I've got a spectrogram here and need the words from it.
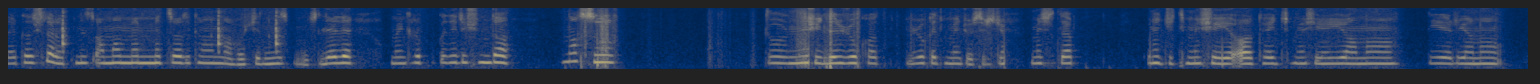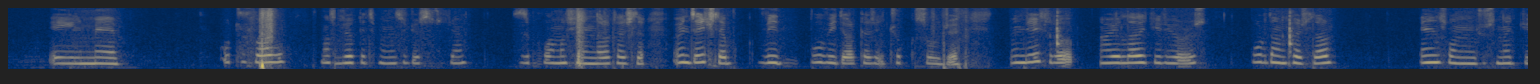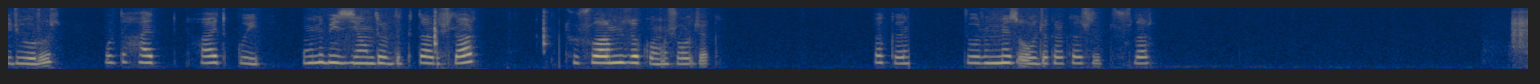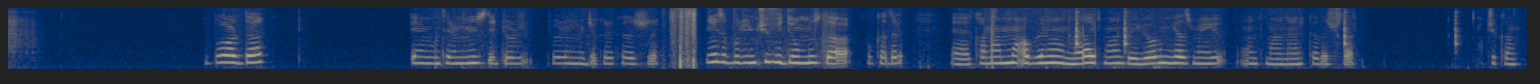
Arkadaşlar hepiniz Aman Mehmet Radyo kanalına hoş geldiniz. Sizlerle Minecraft kadar yaşında nasıl görünen şeyleri yok, at, yok etmeye göstereceğim. Mesela öne gitme şeyi, arkaya gitme şeyi, yana, diğer yana, eğilme. O nasıl yok etmenizi göstereceğim. Zıplama şeyinde arkadaşlar. Öncelikle bu, bu video arkadaşlar çok kısa olacak. Öncelikle ayarlara giriyoruz. Buradan arkadaşlar en sonuncusuna giriyoruz. Burada hide, GUI. Onu biz yandırdık da arkadaşlar. Tuşlarımız yok olmuş olacak. Bakın. Görünmez olacak arkadaşlar tuşlar. Bu arada envanterimiz de gör, görünmeyecek arkadaşlar. Neyse bugünkü videomuz da bu kadar. Ee, kanalıma abone olmayı, like ve yorum yazmayı unutmayın arkadaşlar. Hoşçakalın.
